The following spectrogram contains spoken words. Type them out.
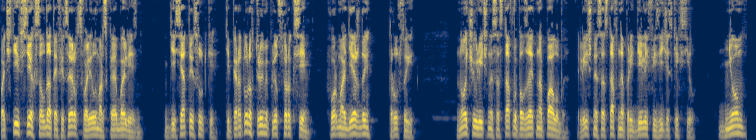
Почти всех солдат и офицеров свалила морская болезнь. Десятые сутки. Температура в трюме плюс 47. Форма одежды – трусы. Ночью личный состав выползает на палубы. Личный состав на пределе физических сил. Днем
